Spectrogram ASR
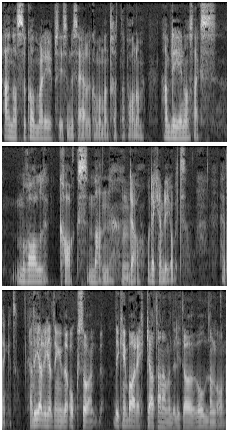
Annars så kommer det ju, precis som du säger, då kommer man tröttna på honom. Han blir ju någon slags moralkaksman Mm. då och det kan bli jobbigt. Helt enkelt. Ja, det gäller helt enkelt också. Det kan ju bara räcka att han använder lite övervåld någon gång.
